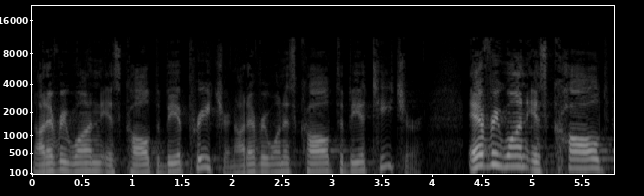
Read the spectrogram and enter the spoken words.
Not everyone is called to be a preacher. Not everyone is called to be a teacher. Everyone is called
